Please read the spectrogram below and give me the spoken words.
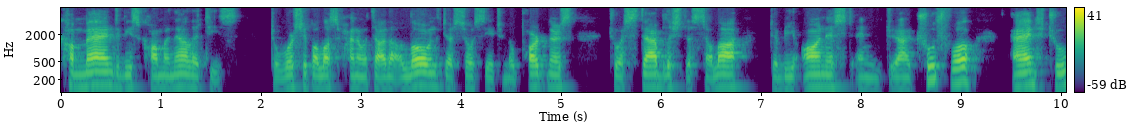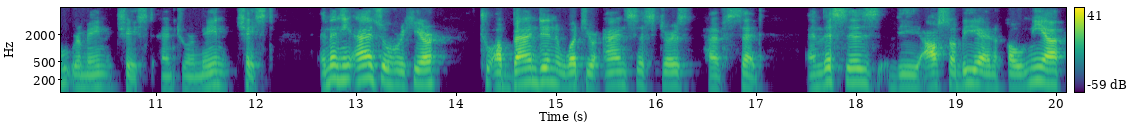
command these commonalities to worship Allah subhanahu wa ta'ala alone, to associate no partners, to establish the salah, to be honest and uh, truthful, and to remain chaste, and to remain chaste. And then he adds over here to abandon what your ancestors have said. And this is the asabiya and qawmiya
